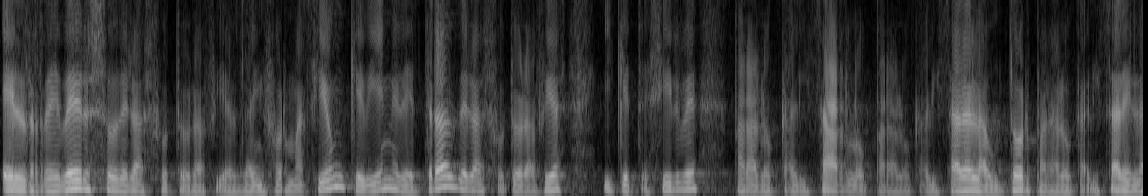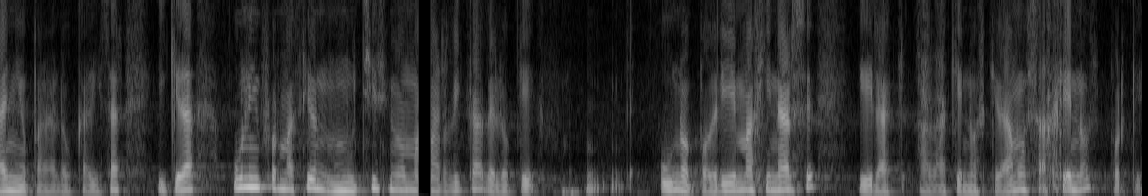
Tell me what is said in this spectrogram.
el reverso de las fotografías, la información que viene detrás de las fotografías y que te sirve para localizarlo, para localizar el autor, para localizar el año, para localizar, y que da una información muchísimo más rica de lo que uno podría imaginarse y a la que nos quedamos ajenos porque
